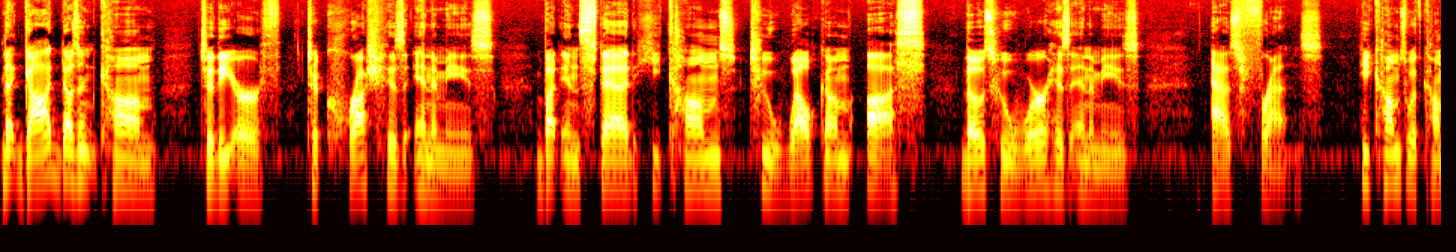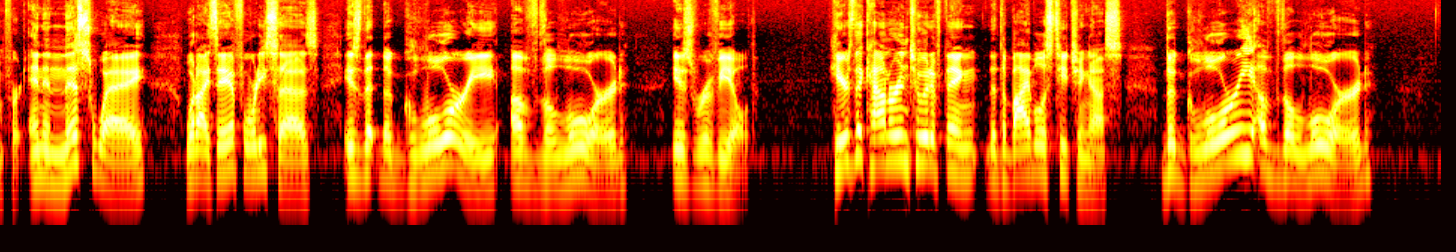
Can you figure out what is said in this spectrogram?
that God doesn't come to the earth to crush his enemies, but instead he comes to welcome us, those who were his enemies, as friends. he comes with comfort. And in this way, what Isaiah 40 says is that the glory of the Lord is revealed. Here's the counterintuitive thing that the Bible is teaching us the glory of the Lord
